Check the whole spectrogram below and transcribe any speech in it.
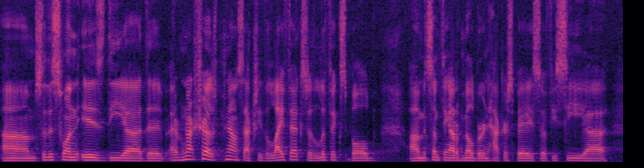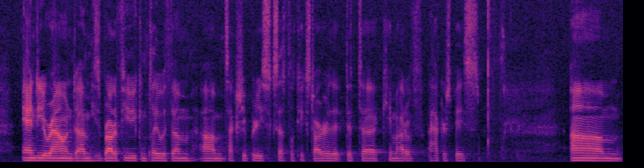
Um, so this one is the, uh, the, I'm not sure how to pronounce actually, the LifeX or the LIFX bulb. Um, it's something out of Melbourne Hackerspace, so if you see uh, Andy around, um, he's brought a few, you can play with them. Um, it's actually a pretty successful Kickstarter that, that uh, came out of Hackerspace. Um,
